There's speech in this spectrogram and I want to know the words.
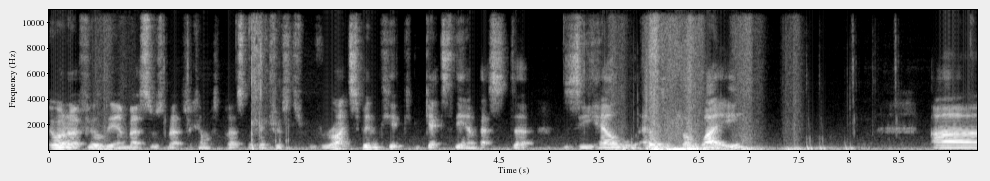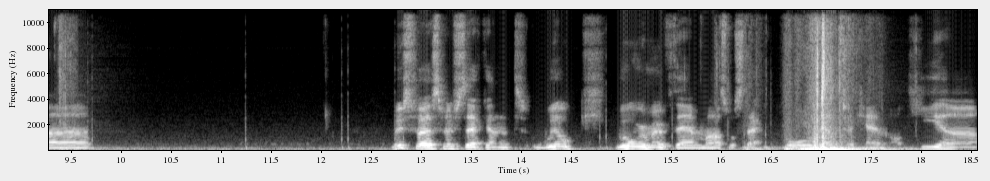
When I feel the ambassador is about to become a person of interest, right spin kick gets the ambassador the hell out of the way. Uh, Moves first, moves second. We'll we'll remove them. As well stack all damage I can on here.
